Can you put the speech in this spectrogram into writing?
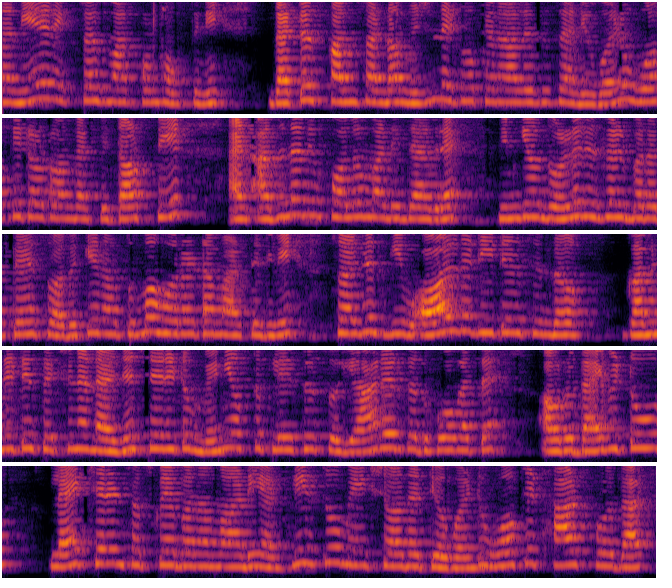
ನಾನು ಏನೇನು ಎಕ್ಸ್ಟ್ರಾಸ್ ಮಾಡ್ಕೊಂಡು ಹೋಗ್ತೀನಿ that is comes and machine network analysis and you going work it out on that without fail and ಅದನ್ನ ನೀವು ಫಾಲೋ ಮಾಡಿದ್ದೆ ಆದ್ರೆ ನಿಮ್ಗೆ ಒಂದು ಒಳ್ಳೆ ರಿಸಲ್ಟ್ ಬರುತ್ತೆ. ಸೊ ಅದಕ್ಕೆ ನಾವು ತುಂಬಾ ಹೋರಾಟ ಮಾಡ್ತಿದೀವಿ. So I just give all the details in the community section and I just share it to many of the places so ಯಾರ್ಯಾರಿಗೆ ಅದು ಹೋಗತ್ತೆ, ಅವರು ದಯವಿಟ್ಟು like share and subscribe Anamadi and please do make sure that you're going to work it hard for that.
